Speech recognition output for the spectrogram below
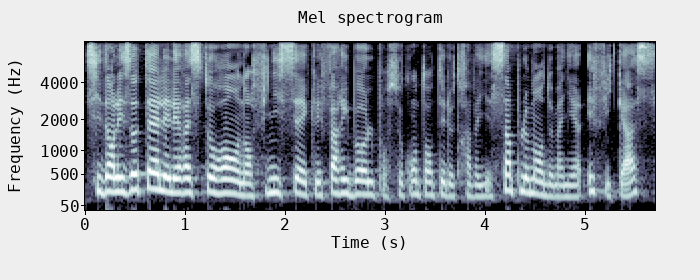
Si dans les hôtels et les restaurants, on en finissait avec les fariboles pour se contenter de travailler simplement de manière efficace,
